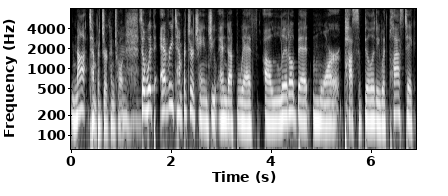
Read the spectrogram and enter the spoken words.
not temperature controlled? Mm-hmm. So with every temperature change, you end up with a little bit more possibility with plastic.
